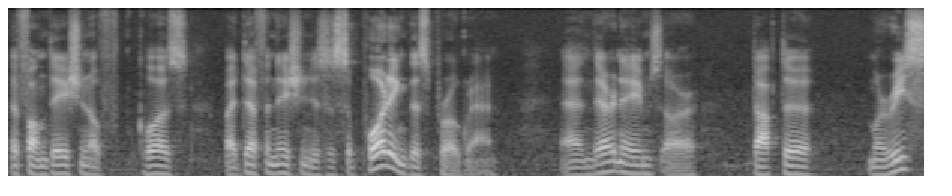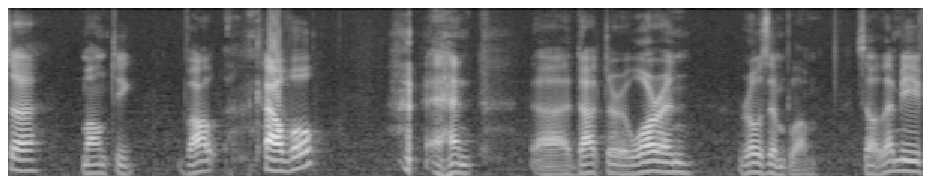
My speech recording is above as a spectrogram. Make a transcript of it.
The foundation, of course, by definition, is supporting this program. And their names are Dr. Marisa Montecalvo and uh, Dr. Warren Rosenblum. So let me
